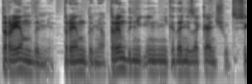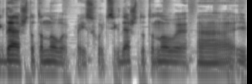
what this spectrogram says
трендами, трендами, а тренды ни- никогда не заканчиваются. Всегда что-то новое происходит, всегда что-то новое и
